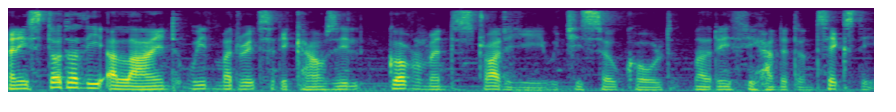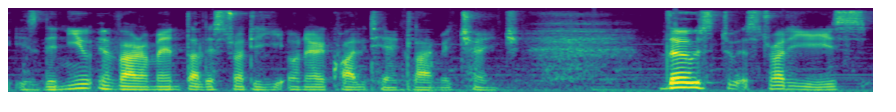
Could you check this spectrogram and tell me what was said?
and is totally aligned with Madrid City Council government strategy, which is so-called Madrid 360, is the new environmental strategy on air quality and climate change. Those two strategies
